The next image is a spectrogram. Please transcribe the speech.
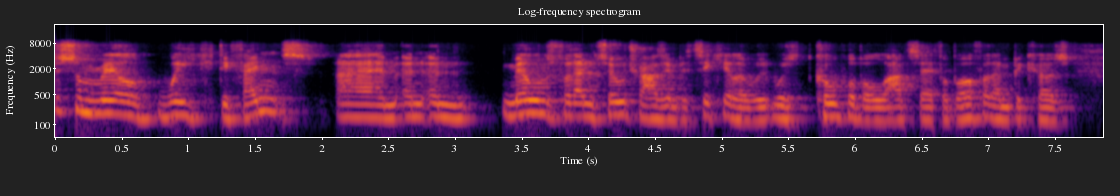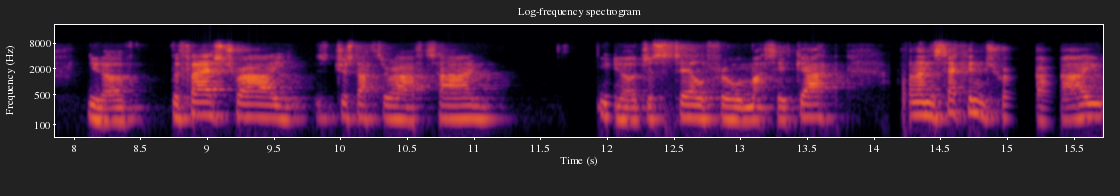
just some real weak defence. Um, and and Milnes for them two tries in particular was, was, culpable, I'd say, for both of them because you know the first try just after half time, you know, just sailed through a massive gap. And then the second try,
